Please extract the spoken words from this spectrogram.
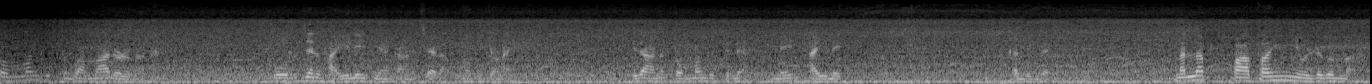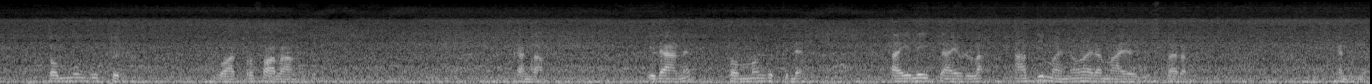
തൊമ്മൻകുത്ത് വന്നാലുള്ള ഒറിജിനൽ ഹൈലൈറ്റ് ഞാൻ കാണിച്ചു തരാം. നോക്കിക്കോണേ. ഇതാണ് തൊമ്മൻകുത്തിന്റെ മെയിൻ ഹൈലൈറ്റ് കണ്ടില്ലേ? നല്ല പതഞ്ഞൊഴുകുന്ന തൊമ്മൻകുത്ത് വാട്ടർഫാളാണിത് കണ്ട? ഇതാണ് തൊമ്മൻകുത്തിലെ ഹൈലൈറ്റ് ആയുള്ള അതിമനോഹരമായ ഒരു സ്ഥലം കണ്ടില്ലേ?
